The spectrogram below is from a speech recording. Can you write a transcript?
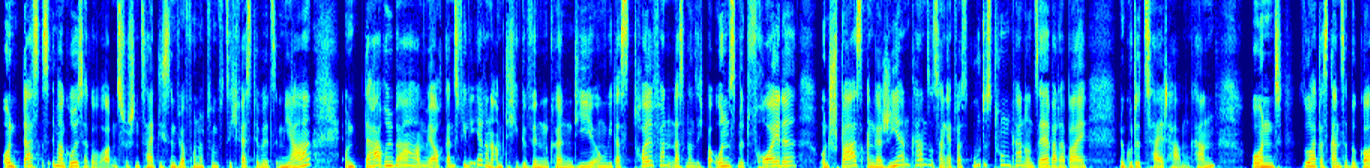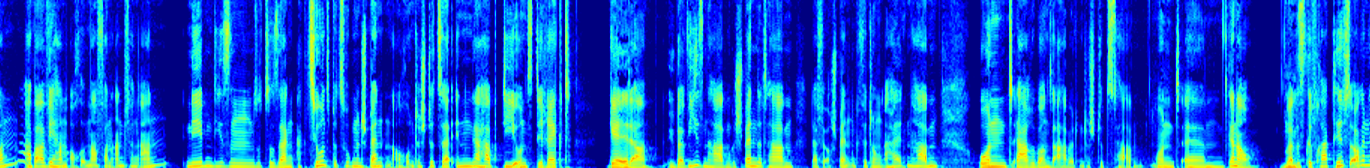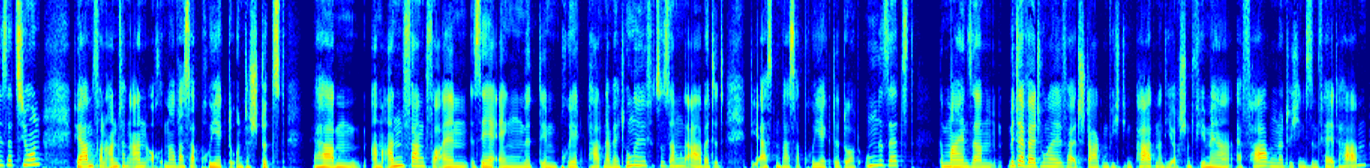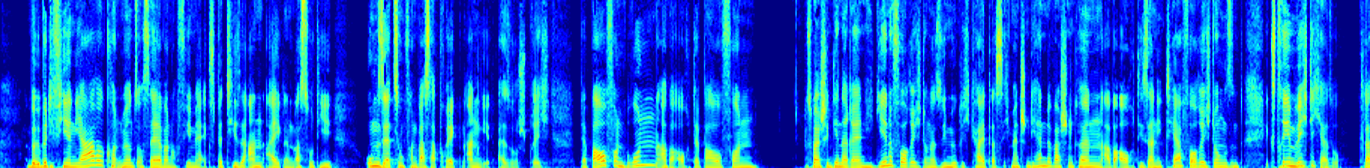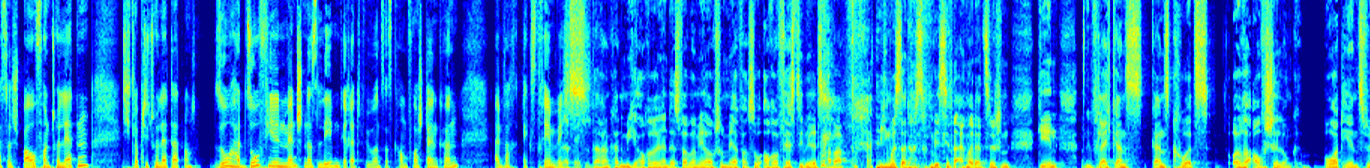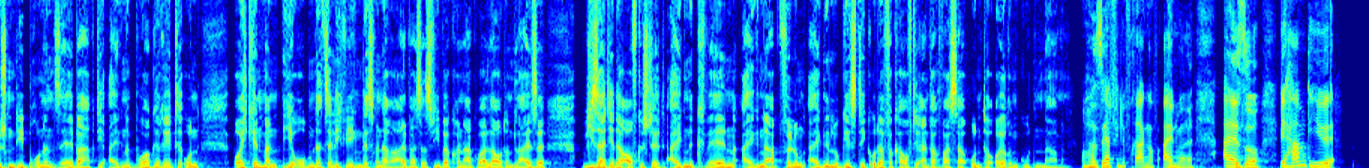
Und das ist immer größer geworden. Zwischenzeitlich sind wir auf 150 Festivals im Jahr. Und darüber haben wir auch ganz viele Ehrenamtliche gewinnen können, die irgendwie das toll fanden, dass man sich bei uns mit Freude und Spaß engagieren kann, sozusagen etwas Gutes tun kann und selber dabei eine gute Zeit haben kann. Und so hat das Ganze begonnen. Aber wir haben auch immer von Anfang an neben diesen sozusagen aktionsbezogenen Spenden auch UnterstützerInnen gehabt, die uns direkt Gelder überwiesen haben, gespendet haben, dafür auch Spendenquittungen erhalten haben und darüber unsere Arbeit unterstützt haben. Und ähm, genau, du hattest gefragt, Hilfsorganisation. Wir haben von Anfang an auch immer Wasserprojekte unterstützt. Wir haben am Anfang vor allem sehr eng mit dem Projektpartner Welthungerhilfe zusammengearbeitet, die ersten Wasserprojekte dort umgesetzt, gemeinsam mit der Welthungerhilfe als starken, wichtigen Partner, die auch schon viel mehr Erfahrung natürlich in diesem Feld haben. Aber über die vielen Jahre konnten wir uns auch selber noch viel mehr Expertise aneignen, was so die Umsetzung von Wasserprojekten angeht. Also sprich der Bau von Brunnen, aber auch der Bau von zum Beispiel generellen Hygienevorrichtungen, also die Möglichkeit, dass sich Menschen die Hände waschen können, aber auch die Sanitärvorrichtungen sind extrem wichtig. Also klassisch Bau von Toiletten. Ich glaube, die Toilette hat noch so hat so vielen Menschen das Leben gerettet, wie wir uns das kaum vorstellen können. Einfach extrem wichtig. Das, daran kann ich mich auch erinnern. Das war bei mir auch schon mehrfach so, auch auf Festivals. Aber ich muss da noch so ein bisschen einmal dazwischen gehen. Vielleicht ganz, ganz kurz. Eure Aufstellung bohrt ihr inzwischen die Brunnen selber, habt ihr eigene Bohrgeräte und euch kennt man hier oben tatsächlich wegen des Mineralwassers, Viva Con Agua, laut und leise. Wie seid ihr da aufgestellt? Eigene Quellen, eigene Abfüllung, eigene Logistik oder verkauft ihr einfach Wasser unter eurem guten Namen? Oh, sehr viele Fragen auf einmal. Also, wir haben die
